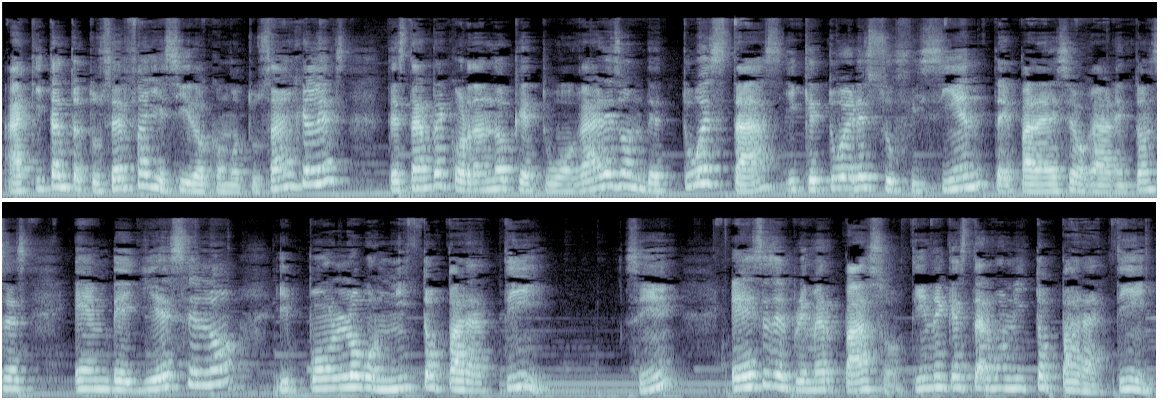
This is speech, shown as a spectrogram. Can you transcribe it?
Aquí tanto tu ser fallecido como tus ángeles te están recordando que tu hogar es donde tú estás y que tú eres suficiente para ese hogar. Entonces, embellecelo y ponlo bonito para ti. ¿Sí? Ese es el primer paso. Tiene que estar bonito para ti.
